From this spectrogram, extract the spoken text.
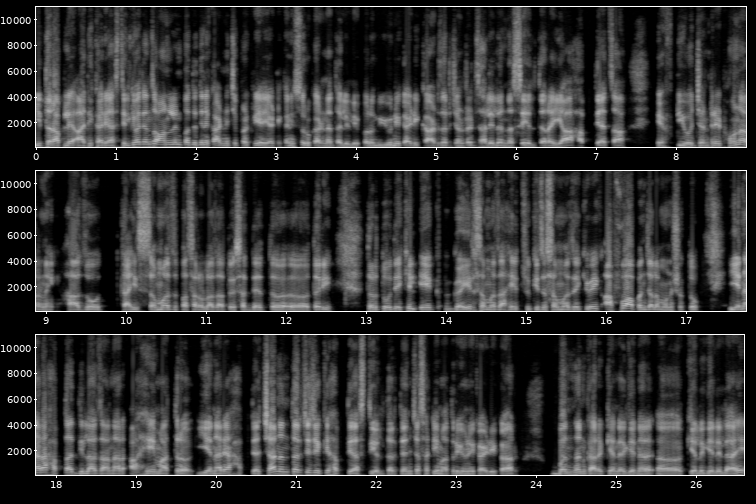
इतर आपले अधिकारी असतील किंवा त्यांचं ऑनलाईन पद्धतीने काढण्याची प्रक्रिया या ठिकाणी सुरू करण्यात आलेली आहे. परंतु युनिक आय डी कार्ड जर जनरेट झालेलं नसेल तर या हप्त्याचा एफ टी ओ जनरेट होणार नाही. हा जो काही समज पसरवला जातोय सध्या तरी. तर तो देखील एक गैरसमज आहे चुकीचा समज आहे किंवा एक अफवा आपण ज्याला म्हणू शकतो. येणारा हप्ता दिला जाणार आहे मात्र येणाऱ्या हप्त्याच्या नंतरचे जे काही हप्ते असतील तर त्यांच्यासाठी मात्र युनिक आय डी कार्ड बंधनकारक केलं गेणार केलं गेलेलं आहे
